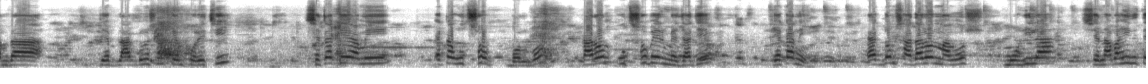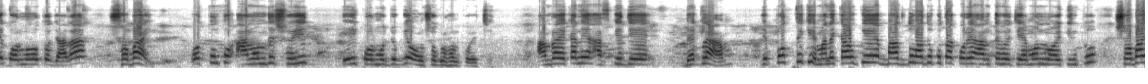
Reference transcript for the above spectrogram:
আমরা যে ব্লাড ডোনেশন ক্যাম্প করেছি, সেটাকে আমি একটা উৎসব বলব। কারণ উৎসবের মেজাজে এখানে একদম সাধারণ মানুষ, মহিলা, সেনাবাহিনীতে কর্মরত যারা, সবাই অত্যন্ত আনন্দের সহিত এই কর্মযজ্ঞে অংশগ্রহণ করেছে। আমরা এখানে আজকে যে দেখলাম যে প্রত্যেকে মানে কাউকে বাধ্যবাধকতা করে আনতে হয়েছে এমন নয়, কিন্তু সবাই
